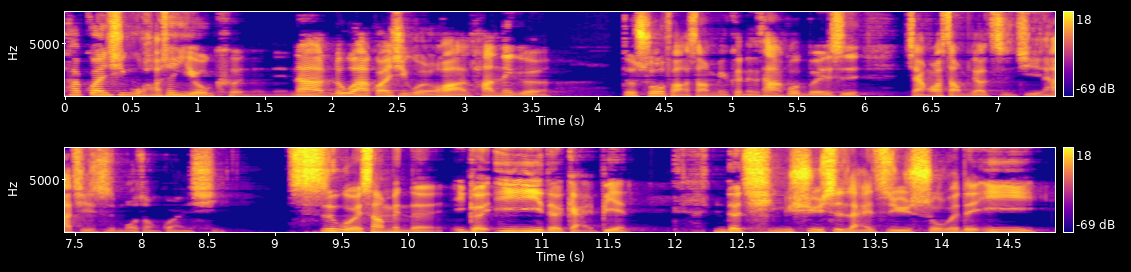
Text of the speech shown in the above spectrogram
他关心我，好像也有可能诶。那如果他关心我的话，他那个的说法上面，可能他会不会是讲话上比较直接？他其实是某种关系，思维上面的一个意义的改变。你的情绪是来自于所谓的意义，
